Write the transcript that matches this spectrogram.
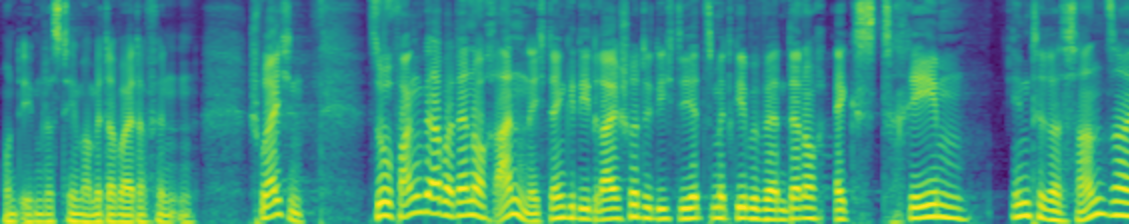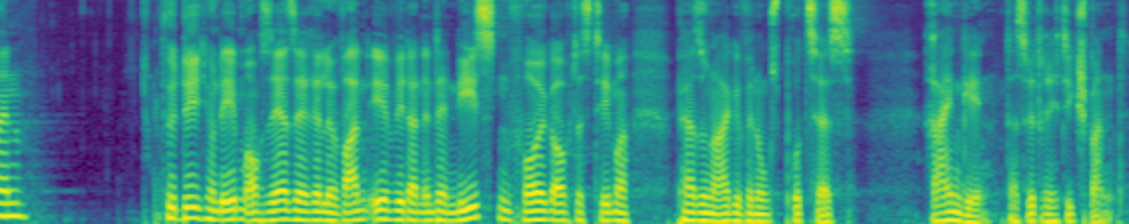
und eben das Thema Mitarbeiter finden sprechen. So, fangen wir aber dennoch an. Ich denke, die drei Schritte, die ich dir jetzt mitgebe, werden dennoch extrem interessant sein für dich und eben auch sehr, sehr relevant, ehe wir dann in der nächsten Folge auf das Thema Personalgewinnungsprozess reingehen. Das wird richtig spannend.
